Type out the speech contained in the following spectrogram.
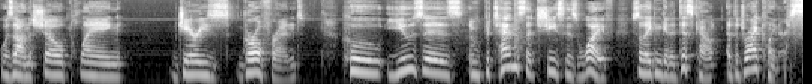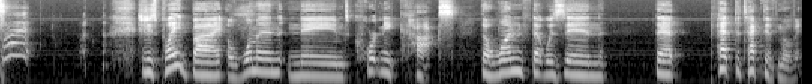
was on the show playing Jerry's girlfriend, who uses, who pretends that she's his wife so they can get a discount at the dry cleaners. What? She's played by a woman named Courteney Cox, the one that was in that Pet Detective movie.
